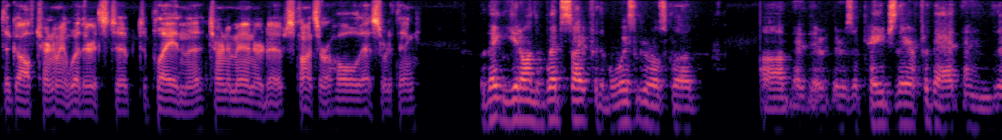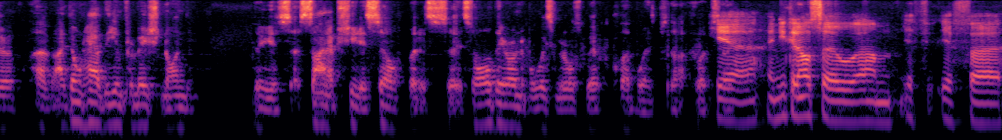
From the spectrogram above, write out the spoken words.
the golf tournament, whether it's to, to play in the tournament or to sponsor a hole, that sort of thing? but they can get on the website for the boys and girls club um, there, there's a page there for that and there, uh, i don't have the information on the s- sign up sheet itself, but it's it's all there on the Boys and Girls Club website. Yeah, and you can also, um, if if uh,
